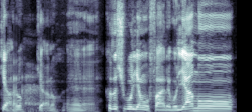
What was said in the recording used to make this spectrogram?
Chiaro, eh. chiaro. Eh, cosa ci vogliamo fare? Vogliamo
